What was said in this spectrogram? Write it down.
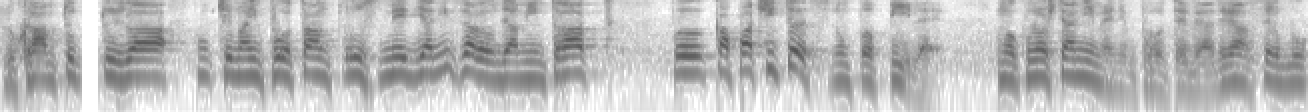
Lucram totuși la cel mai important plus media din țară, unde am intrat pe capacități, nu pe pile. Nu mă cunoștea nimeni în ProTV. Adrian Sârbu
